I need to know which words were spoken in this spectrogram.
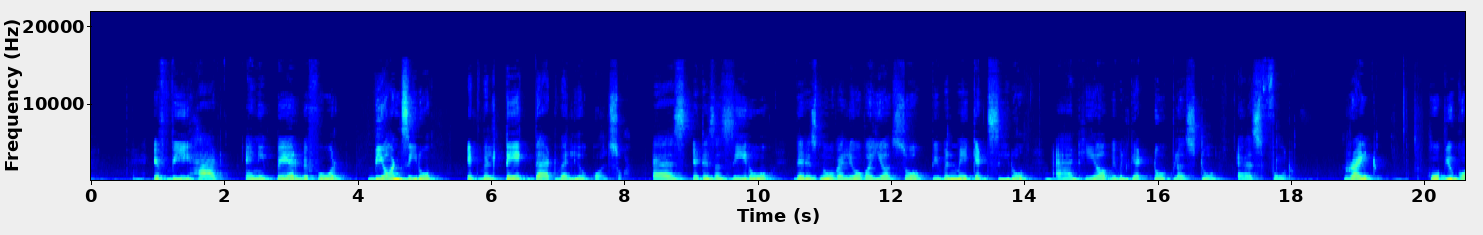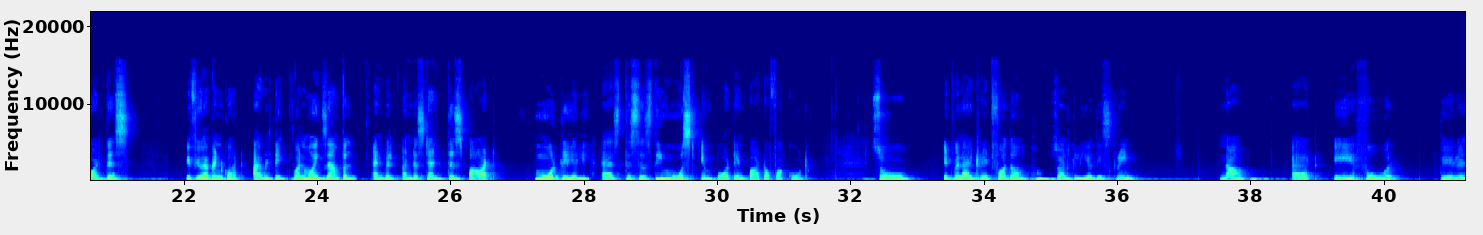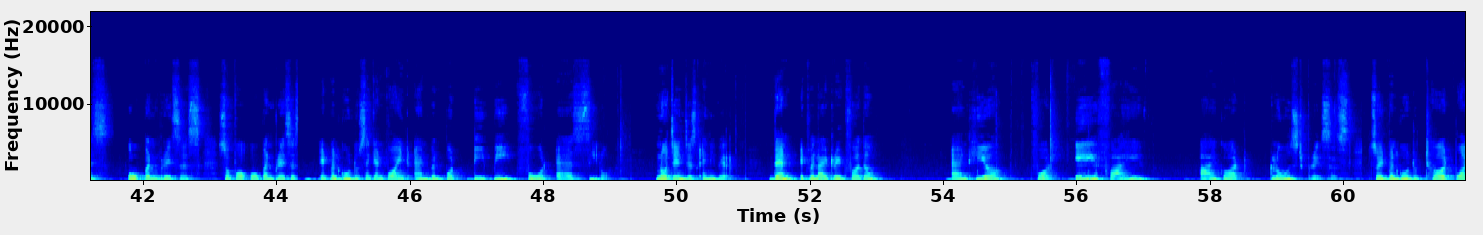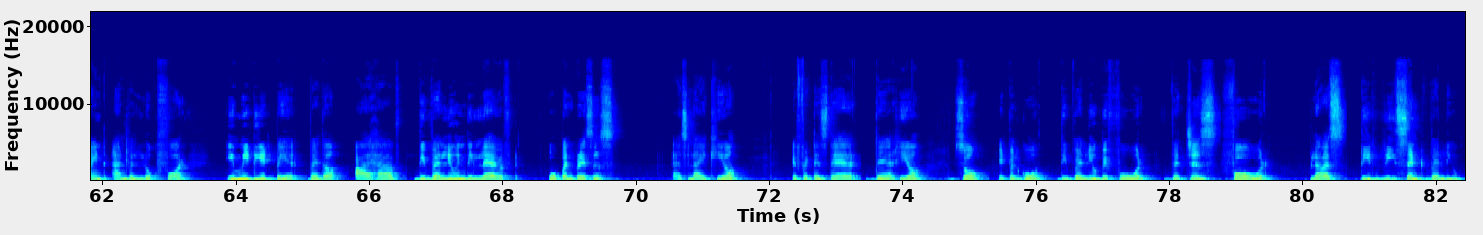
If we had any pair before beyond 0 it will take that value also. As it is a 0 there is no value over here so we will make it 0 and here we will get 2 plus 2 as 4 right hope you got this if you haven't got i will take one more example and will understand this part more clearly as this is the most important part of our code so it will iterate further so i'll clear the screen now at a4 there is open braces. So for open braces, it will go to second point and will put dp4 as 0. No changes anywhere. Then it will iterate further. And here for a5 I got closed braces. So it will go to third point and will look for immediate pair whether I have the value in the left open braces as like here. If it is there there here. So it will go the value before which is 4 plus the recent value.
